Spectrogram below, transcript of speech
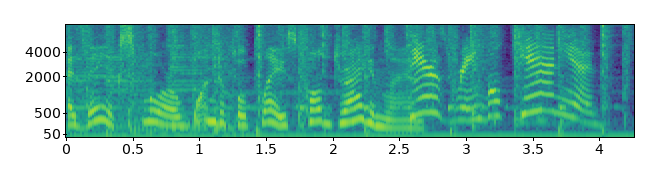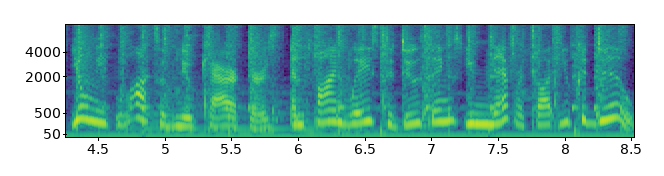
as they explore a wonderful place called Dragonland. There's Rainbow Canyon! You'll meet lots of new characters and find ways to do things you never thought you could do.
